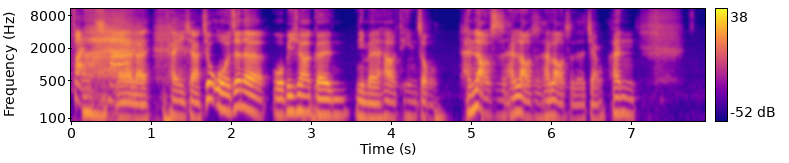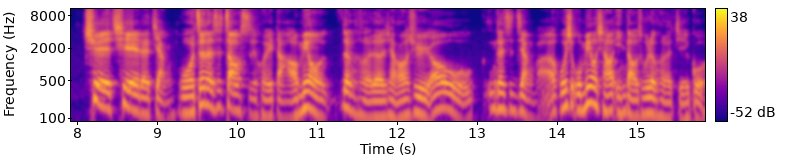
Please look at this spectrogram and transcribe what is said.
反来来，来看一下，就我真的，我必须要跟你们还有听众很老实、很老实、很老实的讲，很确切的讲，我真的是照实回答，我没有任何的想要去哦，我应该是这样吧，我我没有想要引导出任何的结果，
